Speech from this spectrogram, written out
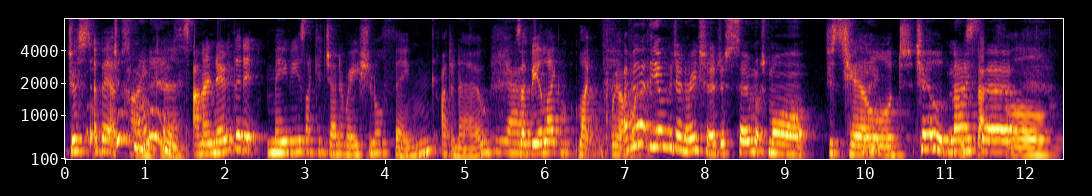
Just a bit Just of kindness. manners. And I know that it maybe is like a generational thing. I don't know. Yeah. Because I feel like, like for I feel like the younger generation are just so much more just chilled, chilled, nicer. respectful.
